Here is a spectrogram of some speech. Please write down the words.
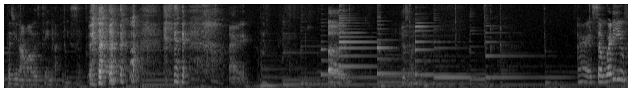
because you know I'm always team Nafis. All right. Uh, it's on you. All right. So where do you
